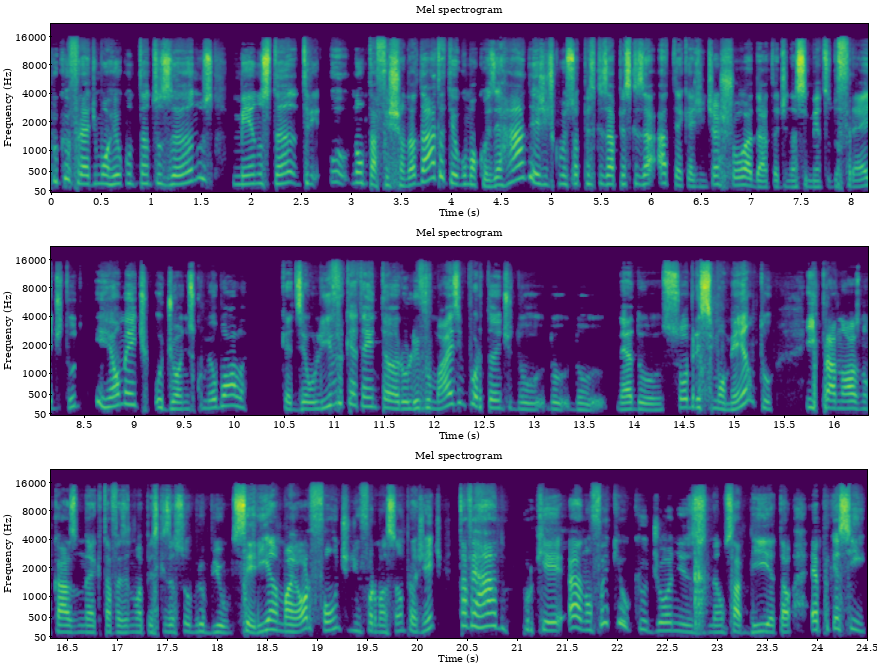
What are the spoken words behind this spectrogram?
Porque o Fred morreu com tantos anos, menos tanto. Não tá fechando a data, tem alguma coisa errada. E a gente começou a pesquisar, pesquisar, até que a gente achou a data de nascimento do Fred e tudo. E realmente, o Jones comeu bola. Quer dizer, o livro que até então era o livro mais importante do, do, do né, do, sobre esse momento, e para nós, no caso, né, que está fazendo uma pesquisa sobre o Bill, seria a maior fonte de informação para a gente, estava errado. Porque, ah, não foi que, que o Jones não sabia tal, é porque assim,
